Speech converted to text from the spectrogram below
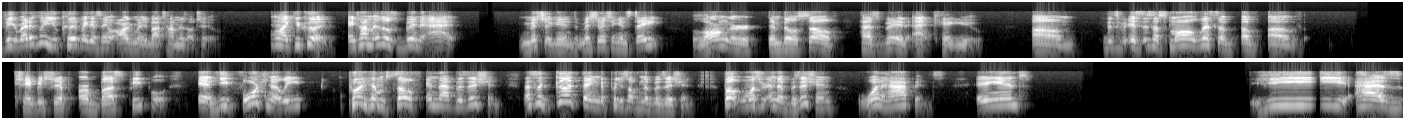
theoretically you could make the same argument about Tom Izzo too. Like you could, and Tom Izzo's been at Michigan, Mich- Michigan State longer than Bill Self has been at KU. Um, this is this a small list of of of championship or bust people, and he fortunately put himself in that position. That's a good thing to put yourself in the position. But once you're in the position, what happens? And he has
